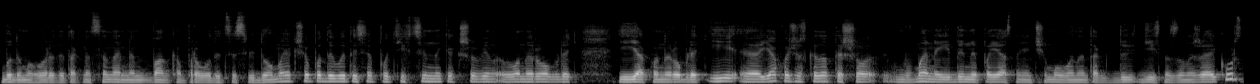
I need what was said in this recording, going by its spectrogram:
будемо говорити так, Національним банком проводиться свідомо, якщо подивитися по тих цінниках, що він, вони роблять і як вони роблять. І я хочу сказати, що в мене єдине пояснення, чому вони так дійсно занижають курс,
